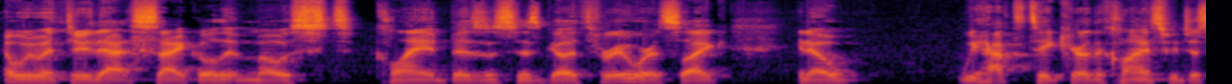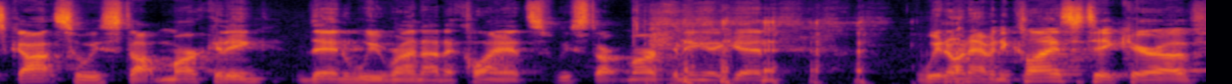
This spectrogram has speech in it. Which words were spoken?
And we went through that cycle that most client businesses go through where it's like, you know, we have to take care of the clients we just got. So we stop marketing. Then we run out of clients. We start marketing again. we don't have any clients to take care of.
